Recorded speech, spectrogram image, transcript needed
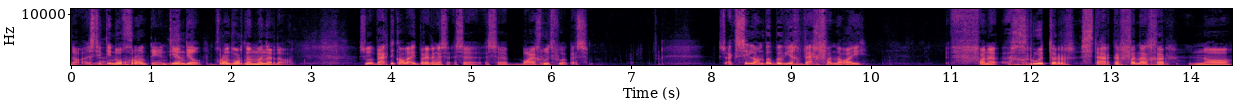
Daar is dit ja. nie nog grond nie. Inteendeel, ja. grond word nou minder daar. So vertikale uitbreiding is is 'n is 'n baie groot fokus. So ek sê landbou beweeg weg van daai van 'n groter, sterker, vinniger na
